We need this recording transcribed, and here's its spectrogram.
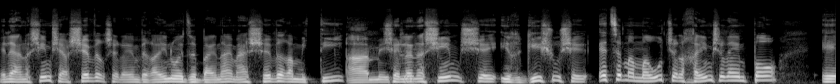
אלה אנשים שהשבר שלהם, וראינו את זה בעיניים, היה שבר אמיתי, אמיתי. של אנשים שהרגישו שעצם המהות של החיים שלהם פה אה,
